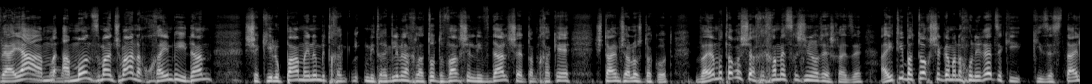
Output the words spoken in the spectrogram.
והיה המון זמן, שמע, אנחנו חיים בעידן שכאילו פעם היינו מתרגלים להחלטות דבר של נבדל, שאתה מחכה 2-3 דקות, והיום אתה רואה שאחרי 15 שניות יש לך את זה. הייתי בטוח שגם אנחנו נראה את זה, כי זה סטייל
